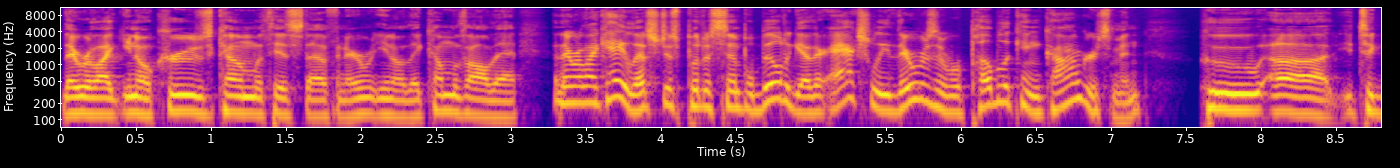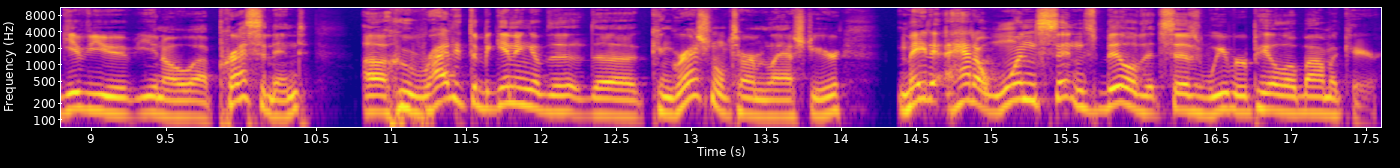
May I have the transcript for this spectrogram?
They were like, you know, Cruz come with his stuff, and you know they come with all that, and they were like, hey, let's just put a simple bill together. Actually, there was a Republican congressman who, uh, to give you, you know, a precedent, uh, who right at the beginning of the the congressional term last year made had a one sentence bill that says we repeal Obamacare.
